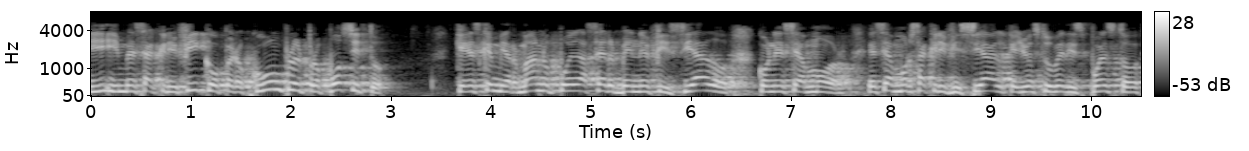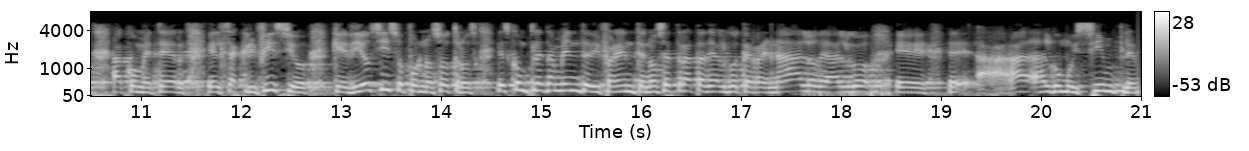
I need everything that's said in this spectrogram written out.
y, y me sacrifico, pero cumplo el propósito que es que mi hermano pueda ser beneficiado con ese amor, ese amor sacrificial que yo estuve dispuesto a cometer. El sacrificio que Dios hizo por nosotros es completamente diferente, no se trata de algo terrenal o de algo, eh, eh, algo muy simple.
